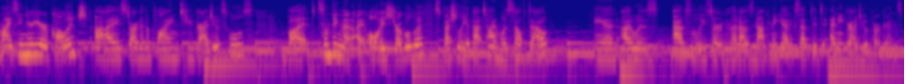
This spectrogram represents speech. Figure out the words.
My senior year of college, I started applying to graduate schools, but something that I always struggled with, especially at that time, was self-doubt and I was absolutely certain that I was not going to get accepted to any graduate programs.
